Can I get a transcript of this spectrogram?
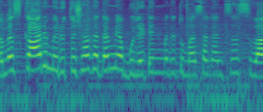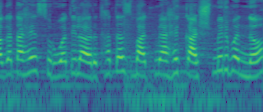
नमस्कार मी ऋतुषा कदम. या बुलेटिनमध्ये तुम्हा सगळ्यांचं स्वागत आहे. सुरुवातीला अर्थातच बातमी आहे काश्मीरमधनं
